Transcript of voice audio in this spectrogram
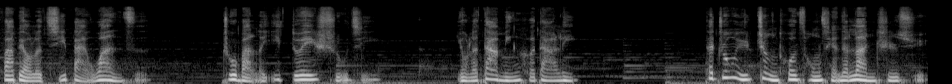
发表了几百万字，出版了一堆书籍，有了大名和大利。他终于挣脱从前的烂秩序。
